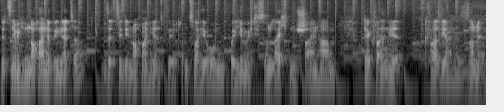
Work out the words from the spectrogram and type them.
Jetzt nehme ich noch eine Vignette, setze die nochmal hier ins Bild und zwar hier oben, weil hier möchte ich so einen leichten Schein haben, der quasi, quasi eine Sonne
